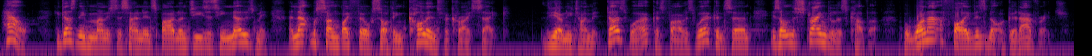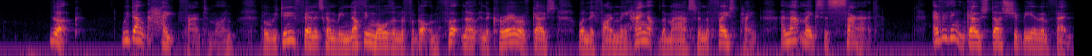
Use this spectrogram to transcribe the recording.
Hell, he doesn't even manage to sound inspired on Jesus He Knows Me, and that was sung by Phil Sotting Collins for Christ's sake. The only time it does work, as far as we're concerned, is on the Stranglers cover, but one out of five is not a good average. Look, we don't hate Phantomime, but we do feel it's going to be nothing more than a forgotten footnote in the career of Ghost when they finally hang up the mask and the face paint, and that makes us sad. Everything Ghost does should be an event,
